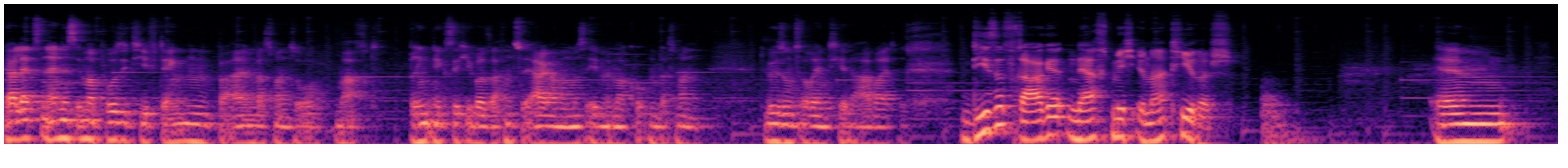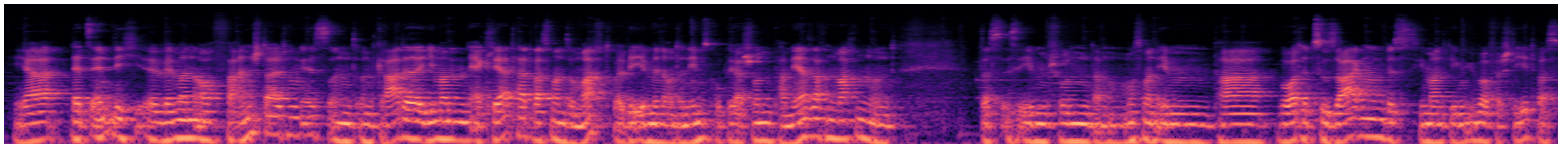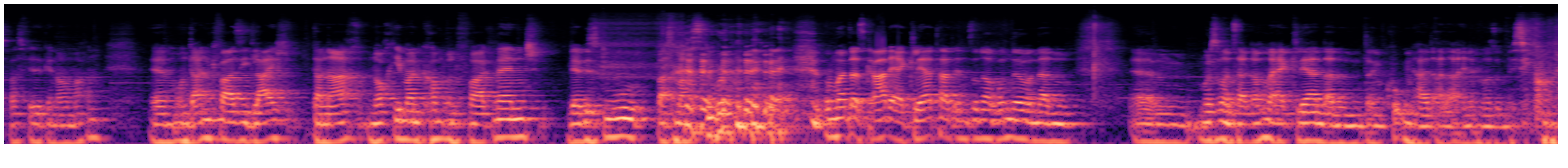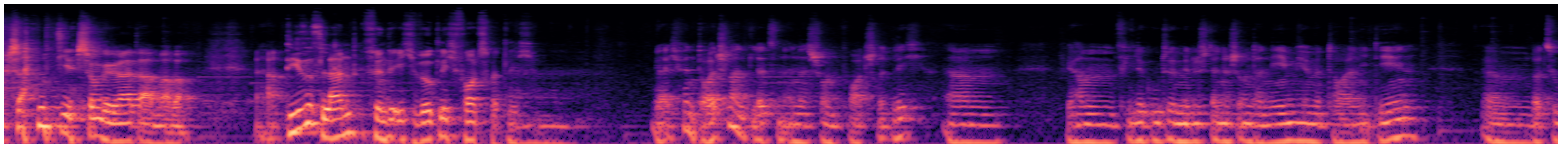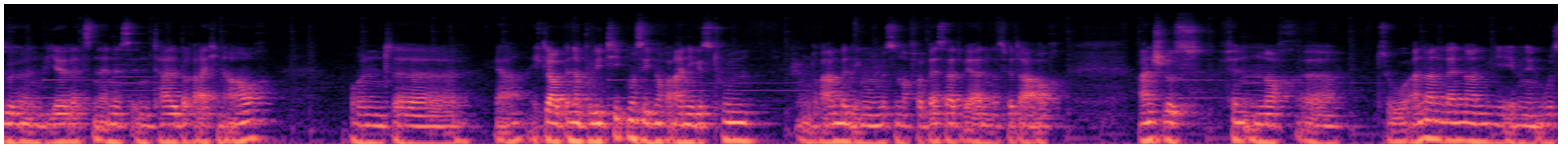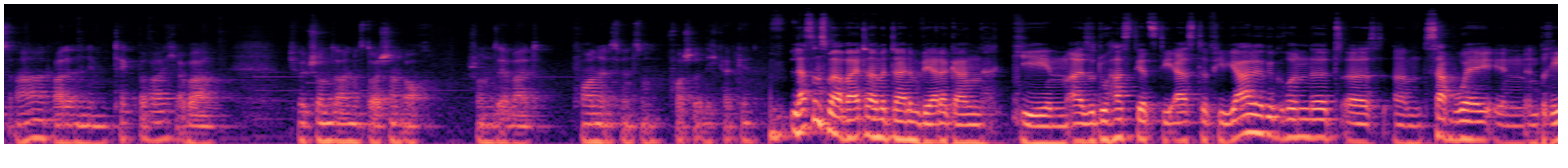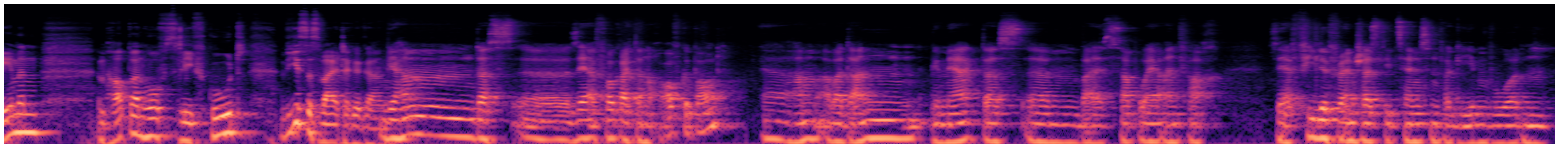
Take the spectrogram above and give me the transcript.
Ja, letzten Endes immer positiv denken bei allem, was man so macht bringt nichts, sich über Sachen zu ärgern. Man muss eben immer gucken, dass man lösungsorientiert arbeitet. Diese Frage nervt mich immer tierisch. Ähm, ja, letztendlich, äh, wenn man auf Veranstaltungen ist und, und gerade jemandem erklärt hat, was man so macht, weil wir eben in der Unternehmensgruppe ja schon ein paar mehr Sachen machen und das ist eben schon, da muss man eben ein paar Worte zu sagen, bis jemand gegenüber versteht, was, was wir genau machen. Ähm, und dann quasi gleich danach noch jemand kommt und fragt, Mensch, wer bist du, was machst du? und man das gerade erklärt hat in so einer Runde und dann ähm, muss man es halt nochmal erklären, dann, dann gucken halt alle einen immer so ein bisschen komisch an, die es schon gehört haben, aber ja. Dieses Land finde ich wirklich fortschrittlich. Ja, ich finde Deutschland letzten Endes schon fortschrittlich. Ähm, wir haben viele gute mittelständische Unternehmen hier mit tollen Ideen. Ähm, dazu gehören wir letzten Endes in Teilbereichen auch. Und äh, ja, ich glaube, in der Politik muss sich noch einiges tun und Rahmenbedingungen müssen noch verbessert werden, dass wir da auch Anschluss finden noch äh, zu anderen Ländern wie eben den USA, gerade in dem Tech-Bereich. Aber ich würde schon sagen, dass Deutschland auch schon sehr weit vorne ist, wenn es um Fortschrittlichkeit geht. Lass uns mal weiter mit deinem Werdegang gehen. Also du hast jetzt die erste Filiale gegründet, äh, ähm, Subway in, in Bremen im Hauptbahnhof. Es lief gut. Wie ist es weitergegangen? Wir haben das äh, sehr erfolgreich dann noch aufgebaut, äh, haben aber dann gemerkt, dass ähm, bei Subway einfach sehr viele Franchise-Lizenzen vergeben wurden.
